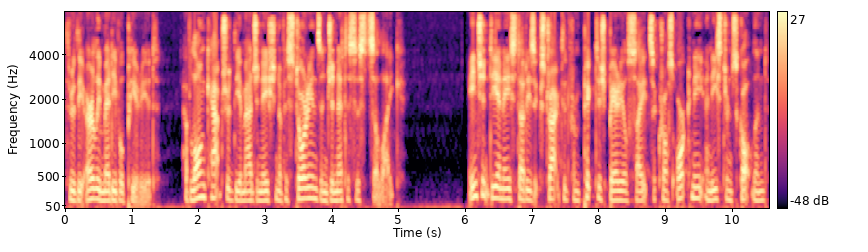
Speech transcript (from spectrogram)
through the early medieval period, have long captured the imagination of historians and geneticists alike. Ancient DNA studies extracted from Pictish burial sites across Orkney and eastern Scotland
